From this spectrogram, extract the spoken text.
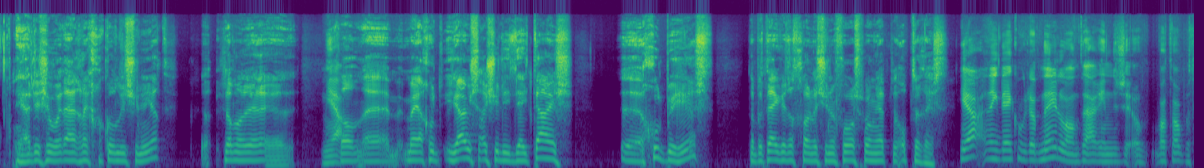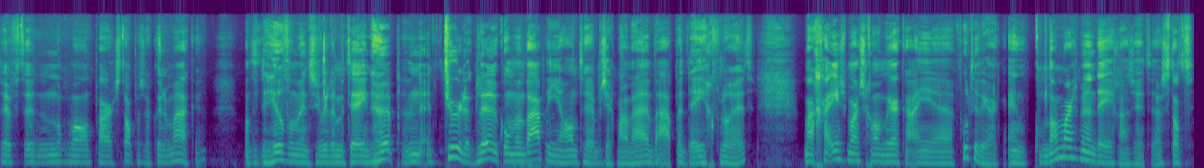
Ja, dus je wordt eigenlijk geconditioneerd. Uh, Ja. Dan, eh, maar ja, goed, juist als je die details eh, goed beheerst, dan betekent dat gewoon dat je een voorsprong hebt op de rest. Ja, en ik denk ook dat Nederland daarin dus wat dat betreft eh, nog wel een paar stappen zou kunnen maken. Want heel veel mensen willen meteen, hup, natuurlijk leuk om een wapen in je hand te hebben, zeg maar, wij een wapen, degen, floret. Maar ga eerst maar eens gewoon werken aan je voetenwerk. En kom dan maar eens met een degen aanzetten. Als, dat,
